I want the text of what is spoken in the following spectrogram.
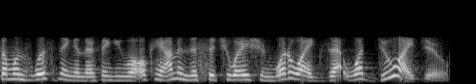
someone's listening and they're thinking, well, okay, I'm in this situation. What do I exa- What do I do?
